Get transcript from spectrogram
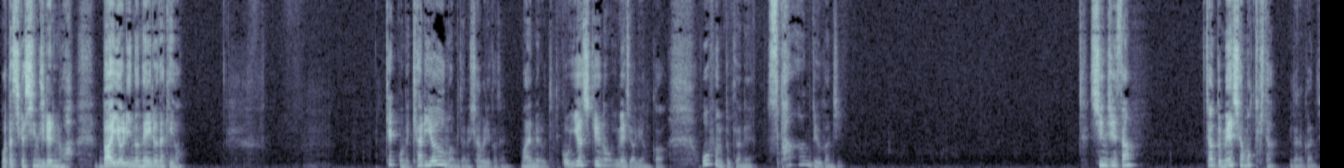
私が信じれるのはバイオリンの音色だけよ。結構ねキャリアウーマンみたいな喋り方にマイメロディーって。こう癒し系のイメージあるやんか。オフの時はねスパーンっていう感じ。新人さんちゃんと名刺は持ってきたみたいな感じ。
